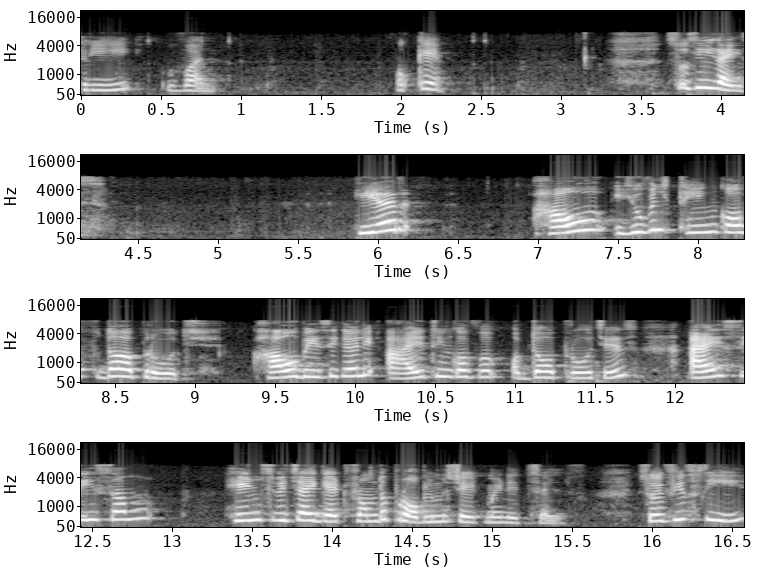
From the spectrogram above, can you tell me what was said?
3 1 okay. So see guys. Here how you will think of the approach. How basically i think of, of the approach is i see some hints which i get from the problem statement itself. So if you see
